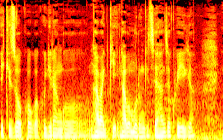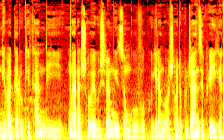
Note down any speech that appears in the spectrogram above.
ikizokorwa kugira ngo nk'abo murungitse hanze kwiga ntibagaruke kandi mwarashoboye gushiramo izo nguvu kugira ngo bashobore kuja hanze kwiga.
